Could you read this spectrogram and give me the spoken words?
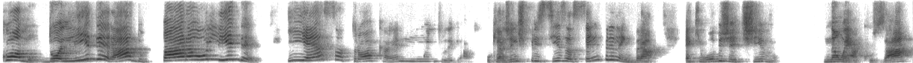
como do liderado para o líder. E essa troca é muito legal. O que a gente precisa sempre lembrar é que o objetivo não é acusar,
